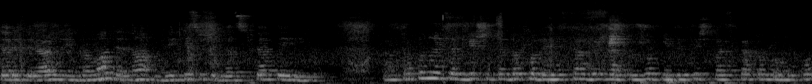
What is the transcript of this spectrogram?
територіальної громади на 2025 рік. Е, Пропонується збільшити доходи місцевого бюджету в жовтні 2025 року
